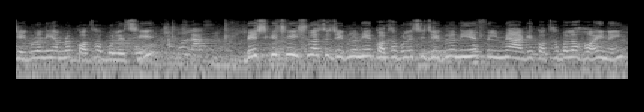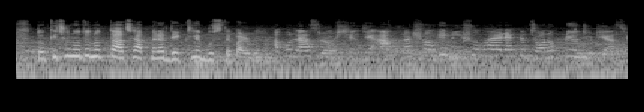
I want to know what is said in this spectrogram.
যেগুলো নিয়ে আমরা কথা বলেছি। বেশ কিছু ইস্যু আছে যেগুলো নিয়ে কথা বলেছি যেগুলো নিয়ে ফিল্মে আগে কথা বলা হয় নাই। তো কিছু নতুনত্ব আছে আপনারা দেখলে বুঝতে পারবেন। আপু লাস্ট কোশ্চেন যে আপনার সঙ্গে নিশো ভাইয়ের একটা জনপ্রিয় জুটি আছে।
